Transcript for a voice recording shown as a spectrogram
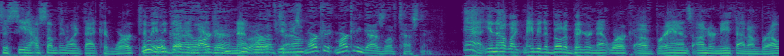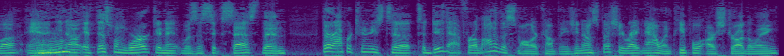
to see how something like that could work to Ooh, maybe okay, build a larger like network. Ooh, you know, marketing marketing guys love testing. Yeah, you know, like maybe to build a bigger network of brands underneath that umbrella, and mm-hmm. you know, if this one worked and it was a success, then there are opportunities to to do that for a lot of the smaller companies. You know, especially right now when people are struggling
